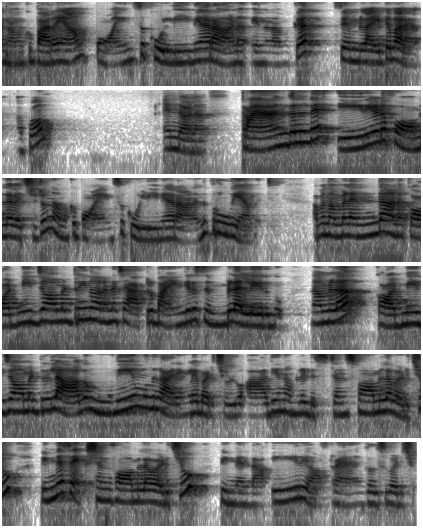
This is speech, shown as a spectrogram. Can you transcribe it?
അപ്പൊ നമുക്ക് പറയാം പോയിന്റ്സ് കൊലീനിയർ ആണ് എന്ന് നമുക്ക് സിമ്പിൾ ആയിട്ട് പറയാം. അപ്പം എന്താണ്? ട്രയാങ്കിളിന്റെ ഏരിയയുടെ ഫോർമുല വെച്ചിട്ടും നമുക്ക് പോയിന്റ്സ് കൊലീനിയർ ആണെന്ന് പ്രൂവ് ചെയ്യാൻ പറ്റും. അപ്പൊ നമ്മൾ എന്താണ് കോർഡിനേറ്റ് ജോമെട്രി എന്ന് പറയുന്ന ചാപ്റ്റർ ഭയങ്കര സിമ്പിൾ അല്ലായിരുന്നു. നമ്മൾ കോർഡിനേറ്റ് ജോമെട്രിയിൽ ആകെ മൂന്നേ മൂന്ന് കാര്യങ്ങളെ പഠിച്ചുള്ളൂ. ആദ്യം നമ്മൾ ഡിസ്റ്റൻസ് ഫോർമുല പഠിച്ചു പിന്നെ സെക്ഷൻ ഫോർമുല പഠിച്ചു പിന്നെന്താ ഏരിയ ഓഫ് ട്രയാങ്കിൾസ് പഠിച്ചു.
